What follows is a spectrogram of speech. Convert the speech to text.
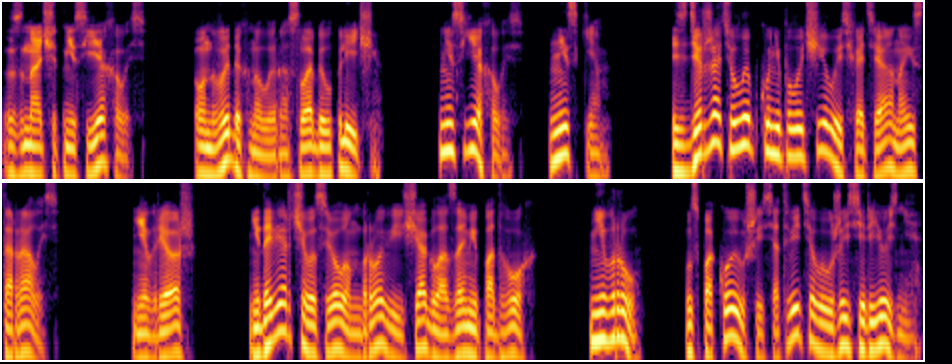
«Значит, не съехалась?» Он выдохнул и расслабил плечи. «Не съехалась. Ни с кем». Сдержать улыбку не получилось, хотя она и старалась. «Не врешь?» Недоверчиво свел он брови, ища глазами подвох. «Не вру», — успокоившись, ответила уже серьезнее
